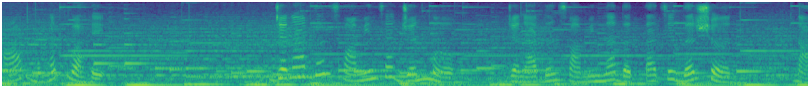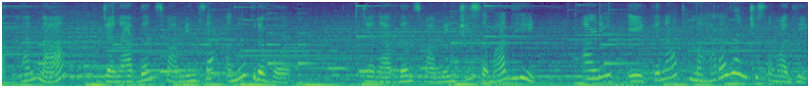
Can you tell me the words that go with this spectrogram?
फार महत्त्व आहे. जनार्दन स्वामींचा जन्म जनार्दन स्वामींना दत्ताचे दर्शन. नाथांना जनार्दन स्वामींचा अनुग्रह. जनार्दन स्वामींची समाधी आणि एकनाथ महाराजांची समाधी.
